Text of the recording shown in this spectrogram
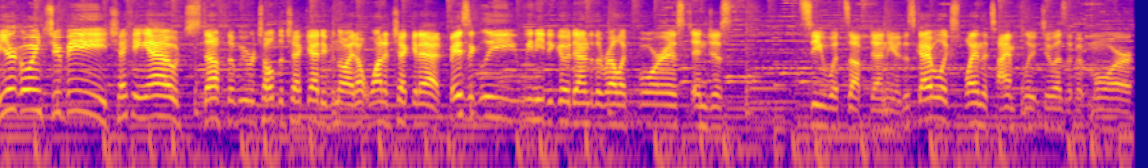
We are going to be checking out stuff that we were told to check out, even though I don't want to check it out. Basically, we need to go down to the Relic Forest and just see what's up down here. This guy will explain the time flute to us a bit more.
